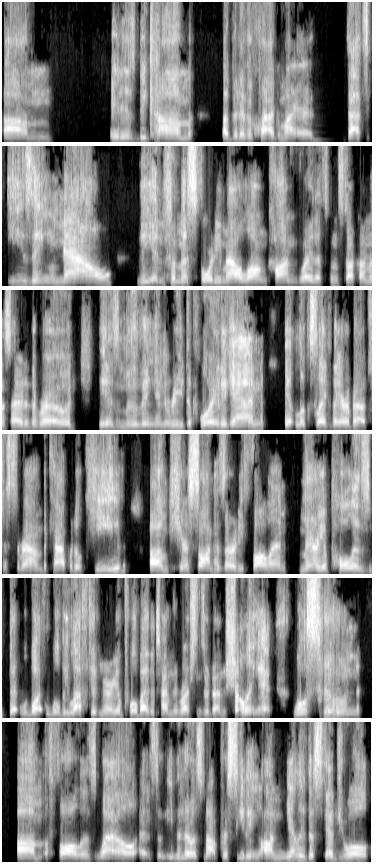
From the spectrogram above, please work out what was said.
Um, it has become a bit of a quagmire. That's easing now the infamous 40 mile long convoy that's been stuck on the side of the road is moving and redeployed again. It looks like they are about to surround the capital, Kiev. Um, Kherson has already fallen. Mariupol is what will be left of Mariupol by the time the Russians are done shelling it, will soon um, fall as well. And so, even though it's not proceeding on nearly the schedule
